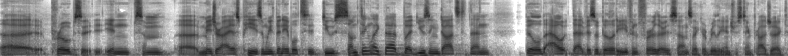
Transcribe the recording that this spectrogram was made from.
uh, probes in some uh, major ISPs, and we've been able to do something like that. But using dots to then build out that visibility even further sounds like a really interesting project.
